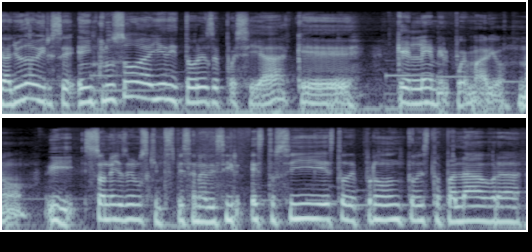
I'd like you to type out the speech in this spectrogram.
Ayuda a oírse. E incluso hay editores de poesía que, que leen el poemario, ¿no? Y son ellos mismos quienes empiezan a decir esto sí, esto de pronto, esta palabra.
